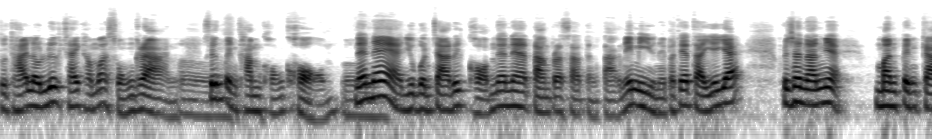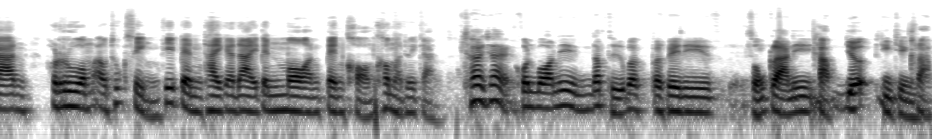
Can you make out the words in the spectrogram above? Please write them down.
สุดท้ายเราเลือกใช้คำว่าสงกรานต์เออซึ่งเป็นคำของขอมเออแน่ๆ อยู่บนจารึกขอมแน่ๆ ตามปราสาทต่างๆ นี่มีอยู่ในประเทศไทยเยอะแยะ เพราะฉะนั้นเนี่ยมันเป็นการ รวมเอาทุกสิ่งที่เป็นไทยกระไดเป็นมอญเป็นขอมเข้ามาด้วยกัน ใช่ใช่คนบอลนี่นับถือว่าประเพณีสงกรานต์นี่ครับเยอะจริง ๆ ครับ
